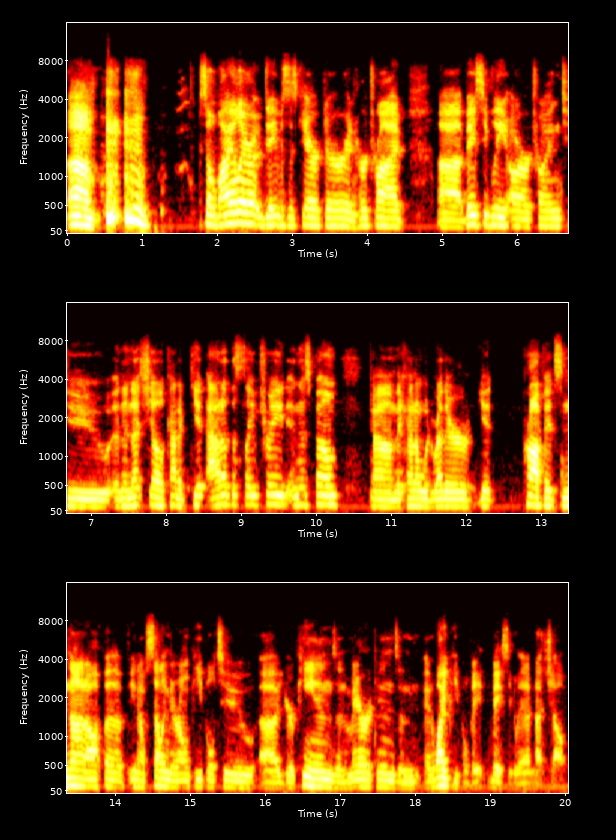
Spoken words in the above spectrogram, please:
Um, so Viola Davis's character and her tribe uh, basically are trying to, in a nutshell, kind of get out of the slave trade in this film. Um, they kind of would rather get profits not off of you know selling their own people to uh, Europeans and Americans and, and white people basically in a nutshell.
